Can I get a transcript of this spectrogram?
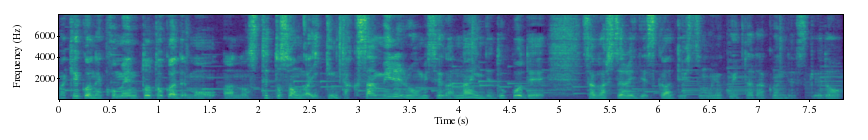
まあ、結構ね、コメントとかでも、あの、ステッドソンが一気にたくさん見れるお店がないんで、どこで探したらいいですかっていう質問よくいただくんですけど、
